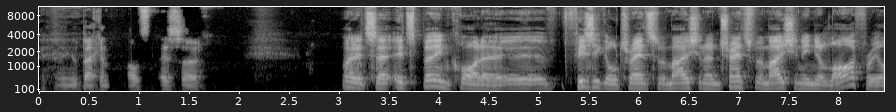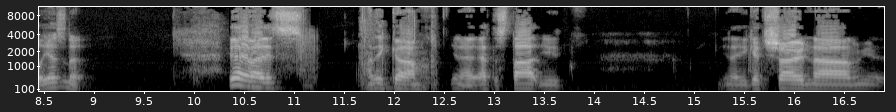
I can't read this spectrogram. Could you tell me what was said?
I think it was back in the old days, so. Well, it's uh, it's been quite a uh, physical transformation and transformation in your life, really, hasn't it? Yeah, mate. It's I think um, you know at the start you you know you get shown um, you,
